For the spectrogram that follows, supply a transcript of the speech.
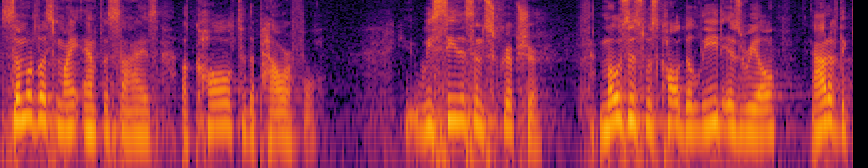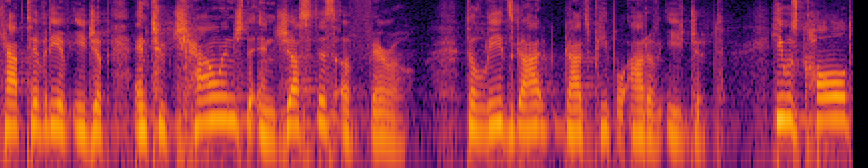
Some of us might emphasize a call to the powerful. We see this in Scripture. Moses was called to lead Israel out of the captivity of Egypt and to challenge the injustice of Pharaoh, to lead God, God's people out of Egypt. He was called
